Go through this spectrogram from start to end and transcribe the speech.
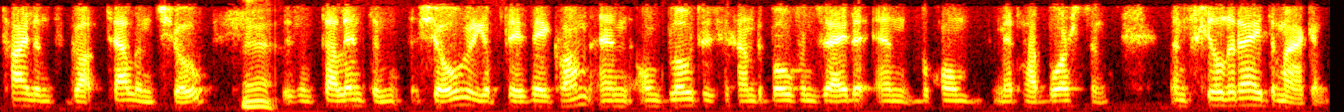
Thailand Got Talent show. Ja. Dus een talentenshow die op tv kwam en ontblootte zich aan de bovenzijde en begon met haar borsten een schilderij te maken.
